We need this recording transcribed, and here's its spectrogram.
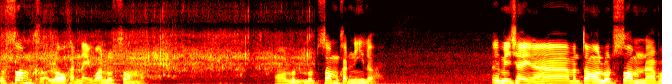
รถซ่อมเราคันไหนวะรถซ่อมอะอ๋อรถรถซ่อมคันนี้เหรอเอ้ยไม่ใช่นะ มันต้องเอารถซ่อมนะผ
